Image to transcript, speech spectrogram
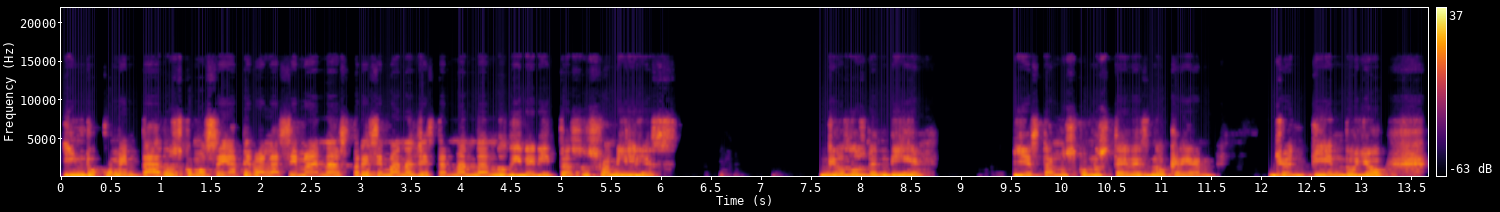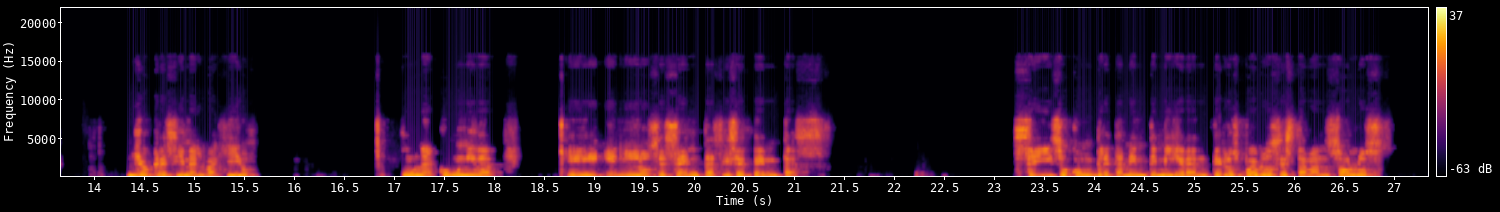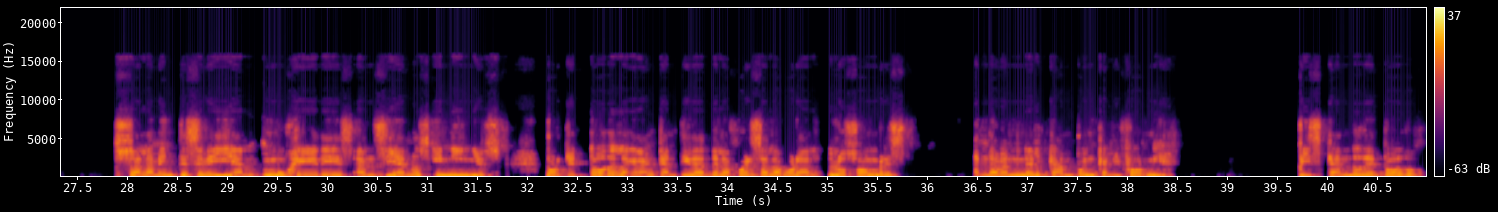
indocumentados como sea, pero a las semanas, tres semanas ya están mandando dinerito a sus familias. Dios los bendiga. Y estamos con ustedes, no crean. Yo entiendo, yo, yo crecí en el Bajío, una comunidad que en los sesentas y setentas se hizo completamente migrante. Los pueblos estaban solos, solamente se veían mujeres, ancianos y niños, porque toda la gran cantidad de la fuerza laboral, los hombres, andaban en el campo en California, piscando de todo.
